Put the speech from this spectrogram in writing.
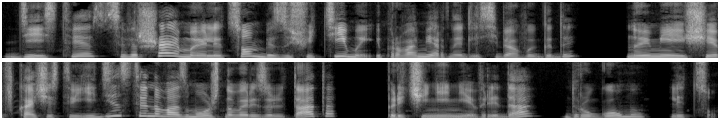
действие, совершаемое лицом без ощутимой и правомерной для себя выгоды, но имеющее в качестве единственно возможного результата причинение вреда другому лицу.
